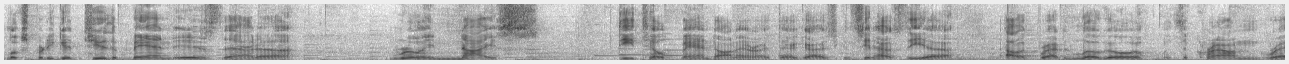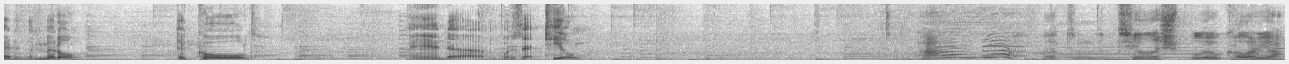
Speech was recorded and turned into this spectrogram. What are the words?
Looks pretty good too. The band is that uh, really nice detailed band on it right there, guys. You can see it has the uh, Alec Bradley logo with the crown red in the middle, the gold, and uh, what is that, teal? Uh, yeah, that's in the tealish blue color, yeah.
